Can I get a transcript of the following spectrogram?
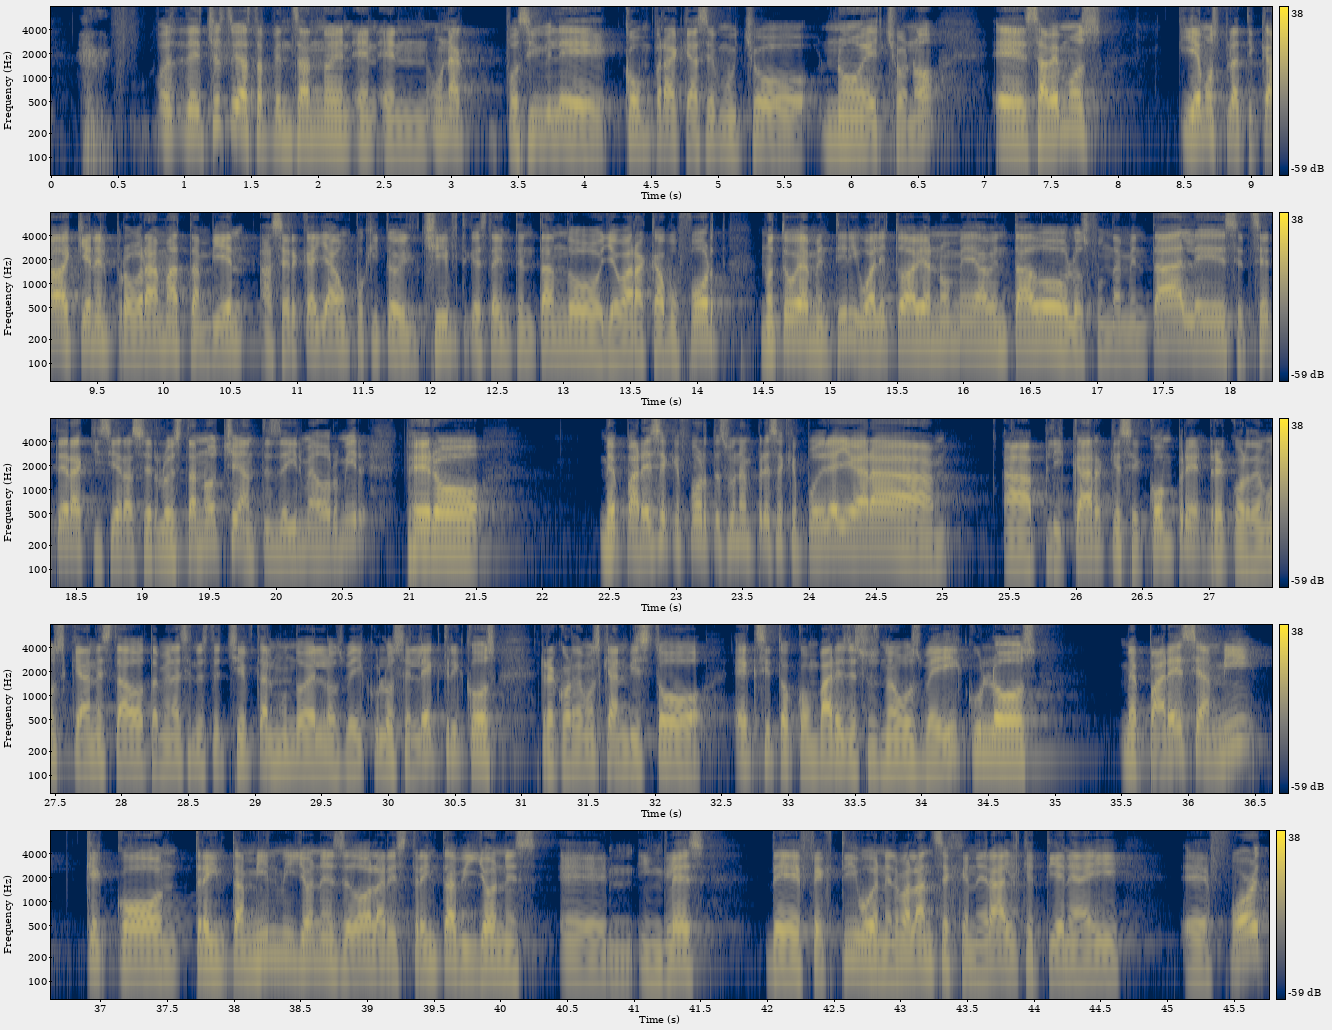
pues de hecho estoy hasta pensando en, una posible compra que hace mucho no he hecho, ¿no? Eh, sabemos y hemos platicado aquí en el programa también acerca ya un poquito del shift que está intentando llevar a cabo Ford. No te voy a mentir, igual y todavía no me he aventado los fundamentales, etcétera. Quisiera hacerlo esta noche antes de irme a dormir, pero me parece que Ford es una empresa que podría llegar a, a aplicar que se compre. Recordemos que han estado también haciendo este shift al mundo de los vehículos eléctricos. Recordemos que han visto éxito con varios de sus nuevos vehículos. Me parece a mí que con 30 mil millones de dólares, 30 billones en inglés de efectivo en el balance general que tiene ahí eh, Ford,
